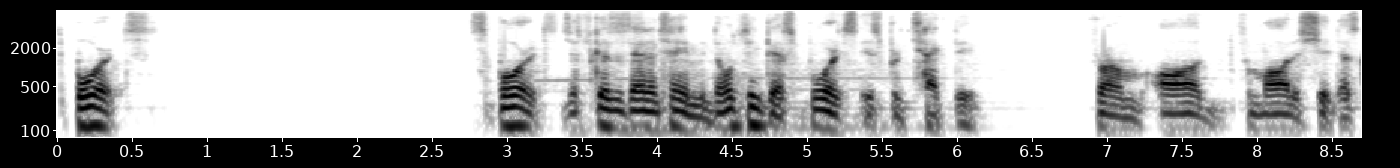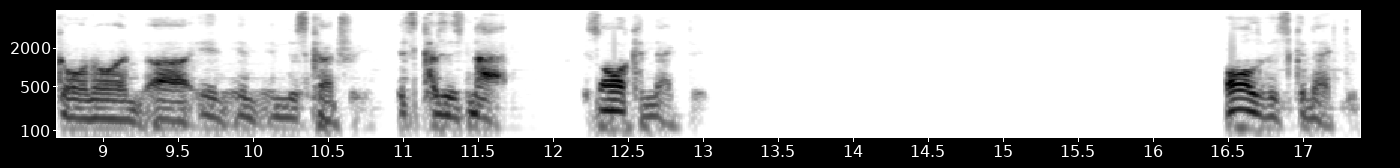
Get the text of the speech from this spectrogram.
sports sports just because it's entertainment don't think that sports is protected from all from all the shit that's going on uh, in, in in this country it's because it's not it's all connected. All of it's connected.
